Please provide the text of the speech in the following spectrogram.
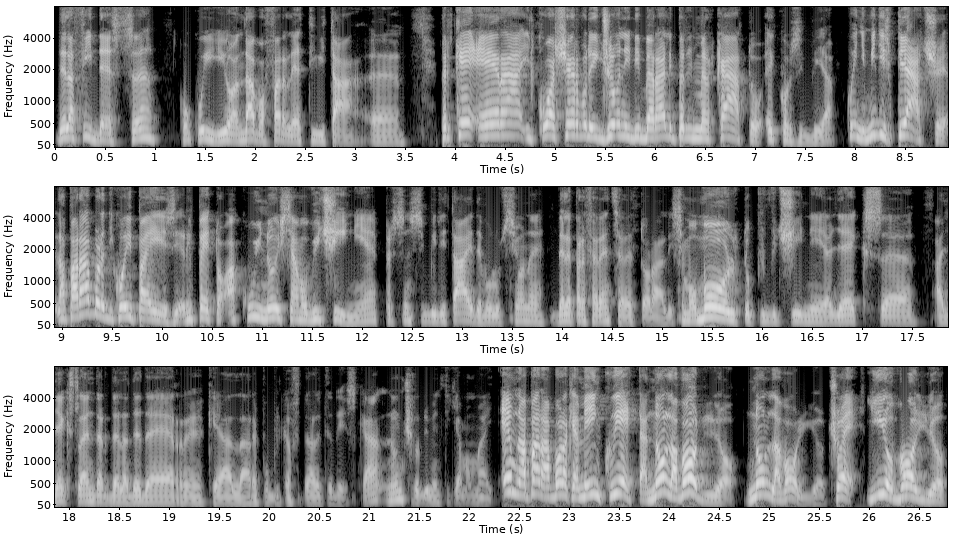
della Fidesz con cui io andavo a fare le attività, eh, perché era il coacervo dei giovani liberali per il mercato e così via. Quindi mi dispiace, la parabola di quei paesi, ripeto, a cui noi siamo vicini eh, per sensibilità ed evoluzione delle preferenze elettorali, siamo molto più vicini agli ex, eh, agli ex lender della DDR che alla Repubblica Federale Tedesca, non ce lo dimentichiamo mai. È una parabola che a me inquieta, non la voglio, non la voglio, cioè io voglio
